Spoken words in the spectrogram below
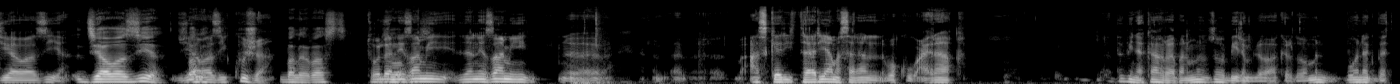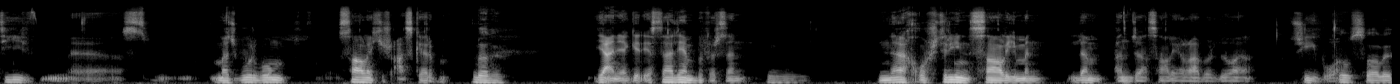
جیاوازیە جیاوازیە جیاوازی کوژە بەڵێ ڕاست تۆ لە نظامی لە نظامی عسکەری تاریا مەسەرەن وەکو عێراق ببینە کاک ڕێبەر من زۆر بیرم لەوە کردەوە من بۆ نەکبەتی مجبور بووم ساڵێکیش ئاسکەر بم یعنی ئەگەر ئێستا لێم بپرسن ناخۆشترین ساڵی من لەم پ ساڵی ڕابردووە چی بووە ئەو ساڵێ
